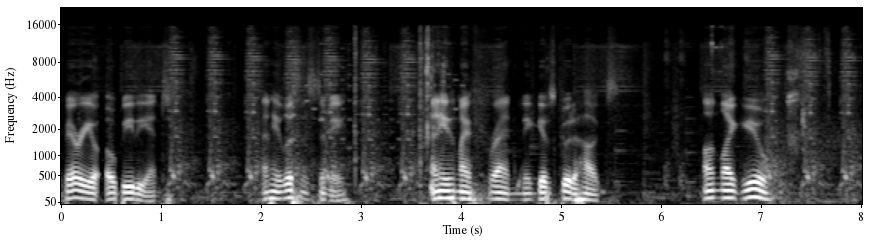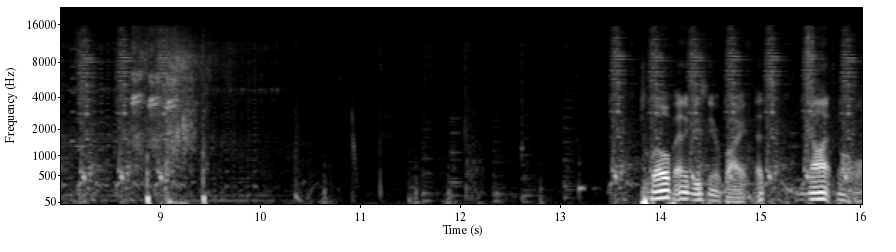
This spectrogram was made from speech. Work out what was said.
very obedient. And he listens to me. And he's my friend and he gives good hugs. Unlike you. Twelve enemies nearby. That's not normal.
